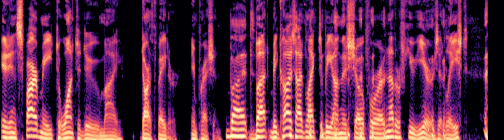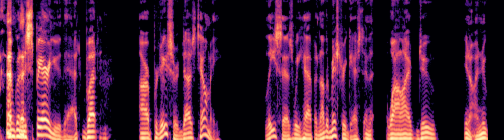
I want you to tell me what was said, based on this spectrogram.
it inspired me to want to do my Darth Vader impression. But But because I'd like to be on this show for another few years at least, I'm going to spare you that. But our producer does tell me, Lee says we have another mystery guest. And while I do, you know, I knew,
